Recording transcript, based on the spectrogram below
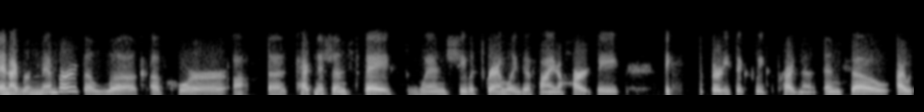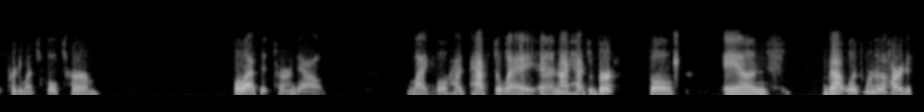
And I remember the look of horror on the technician's face when she was scrambling to find a heartbeat 36 weeks pregnant, and so I was pretty much full term. Well, as it turned out, Michael had passed away, and I had to birth Michael, and that was one of the hardest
